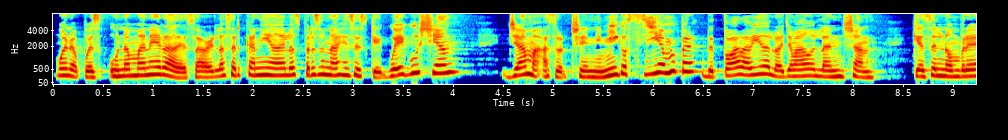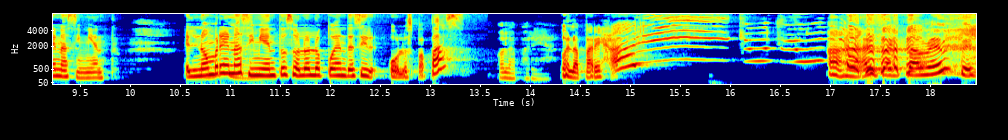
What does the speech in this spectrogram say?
Bueno, pues una manera de saber la cercanía de los personajes es que Wei Guxian llama a su archienemigo siempre, de toda la vida, lo ha llamado Lan Shan, que es el nombre de nacimiento. El nombre de nacimiento solo lo pueden decir o los papás o la pareja. O la pareja. ¡Ay! Ajá, exactamente.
